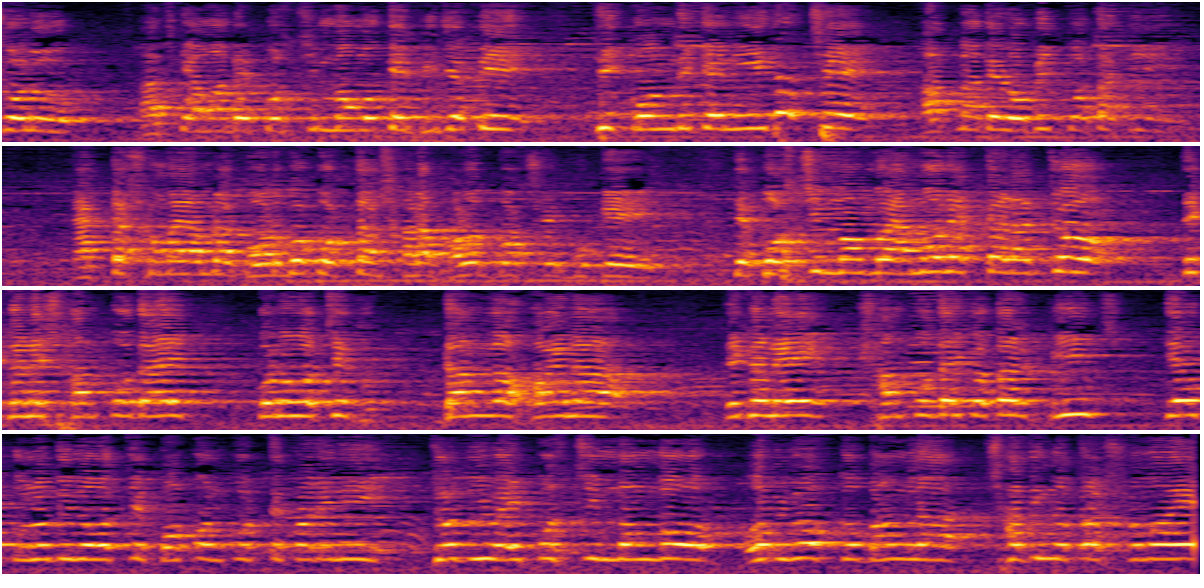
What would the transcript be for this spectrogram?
চলুক। আজকে আমাদের পশ্চিমবঙ্গকে বিজেপি ঠিক কোন দিকে নিয়ে যাচ্ছে? আপনাদের অভিজ্ঞতা কি? একটা সময় আমরা গর্ব করতাম সারা ভারতবর্ষের বুকে যে পশ্চিমবঙ্গ এমন একটা রাজ্য যেখানে সাম্প্রদায়িক কোনো হচ্ছে দাঙ্গা হয় না, যেখানে সাম্প্রদায়িকতার বীজ কেউ কোনোদিনও হচ্ছে বপন করতে পারেনি। যদিও এই পশ্চিমবঙ্গ অবিভক্ত বাংলা স্বাধীনতার সময়ে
